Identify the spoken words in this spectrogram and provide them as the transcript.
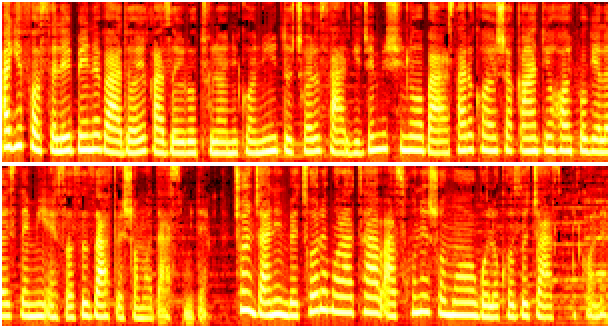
اگه فاصله بین وعده غذایی رو طولانی کنید دچار سرگیجه میشین و بر اثر کاهش قند یا هایپوگلایسمی احساس ضعف شما دست میده چون جنین به طور مرتب از خون شما گلوکوز رو جذب می‌کنه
